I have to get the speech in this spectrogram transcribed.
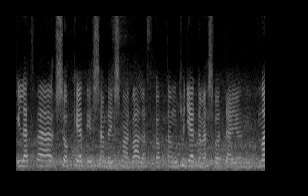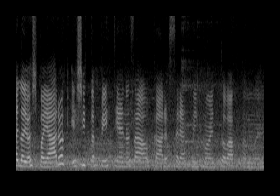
illetve sok kérdésemre is már választ kaptam, úgyhogy érdemes volt eljönni. Nagy Lajosba járok, és itt a PTN az AOK-ra szeretnék majd tovább tanulni.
